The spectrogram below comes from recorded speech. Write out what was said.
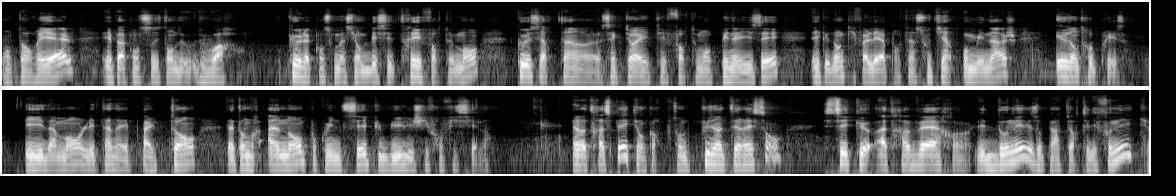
en temps réel et par conséquent de, de voir que la consommation baissait très fortement, que certains euh, secteurs aient été fortement pénalisés et que donc il fallait apporter un soutien aux ménages et aux entreprises. évidemment, l'État n'avait pas le temps d'attendre un an pour qu'INSEE publie les chiffres officiels. Un autre aspect qui est encore plus intéressant, c'est qu'à travers euh, les données des opérateurs téléphoniques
